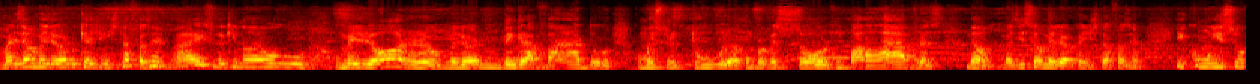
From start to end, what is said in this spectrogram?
mas é o melhor do que a gente está fazendo. Ah, isso daqui não é o, o melhor, o melhor bem gravado, com uma estrutura, com professor, com palavras. Não, mas isso é o melhor que a gente está fazendo. E com isso,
